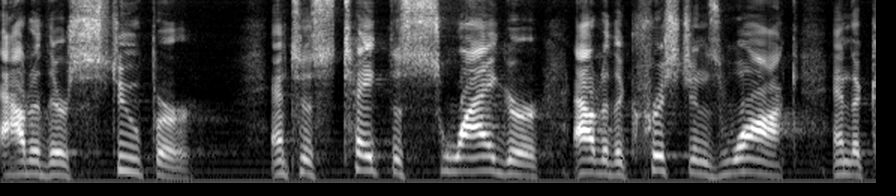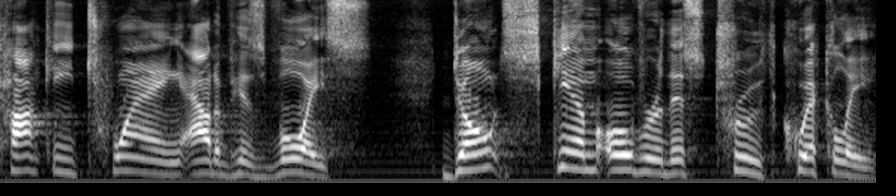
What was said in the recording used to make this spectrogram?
out of their stupor and to take the swagger out of the Christian's walk and the cocky twang out of his voice. Don't skim over this truth quickly.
